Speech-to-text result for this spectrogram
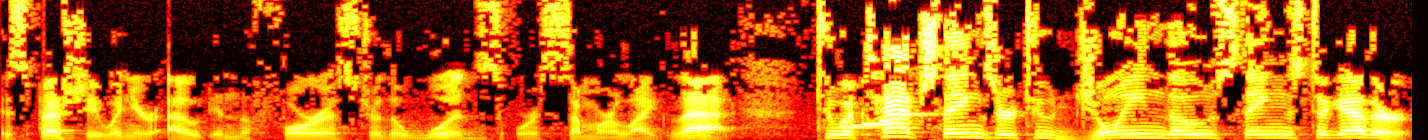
especially when you're out in the forest or the woods or somewhere like that to attach things or to join those things together.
